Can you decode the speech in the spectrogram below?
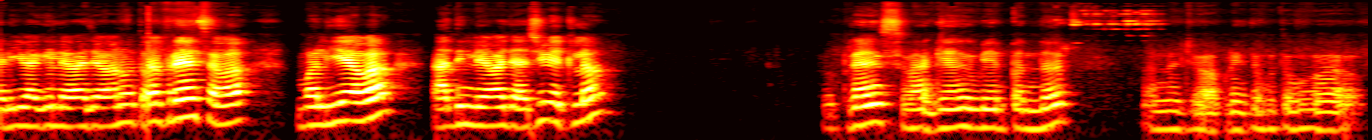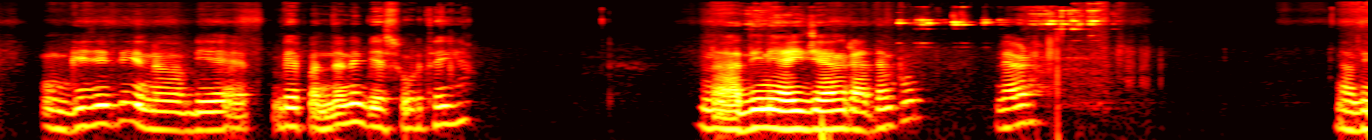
અઢી વાગે લેવા જવાનું. તો ફ્રેન્ડ્સ હવે, મળીએ હવે. આદિને લેવા જઈશું એટલે. તો ફ્રેન્ડ્સ વાગ્યા બે પંદર. અને જો આપણે તો તો ઊંઘી જતી અને બે બે પંદર ને બે સોળ થઈ ગયા. અને આદિને આવી જાય રાધનપુર. લેવડ. આદિ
